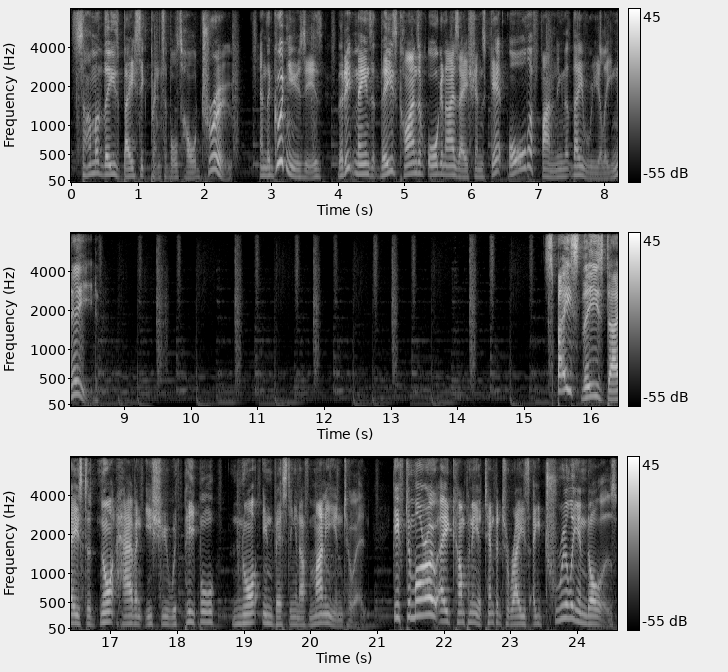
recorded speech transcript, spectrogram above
some of these basic principles hold true. And the good news is that it means that these kinds of organisations get all the funding that they really need. Space these days does not have an issue with people not investing enough money into it. If tomorrow a company attempted to raise a trillion dollars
